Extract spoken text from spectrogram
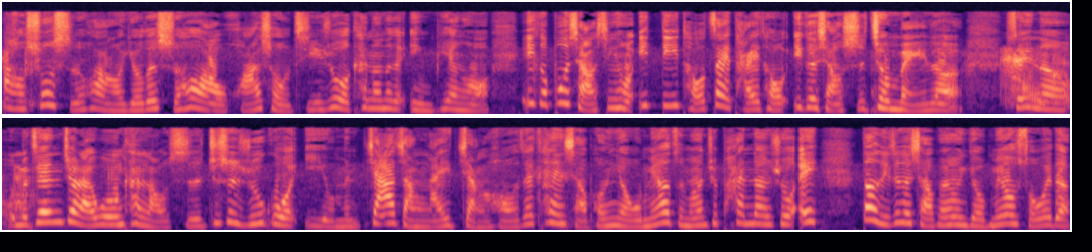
啊，说实话哦，有的时候啊，我划手机，如果看到那个影片哦，一个不小心哦，一低头再抬头，一个小时就没了。所以呢，我们今天就来问问看老师，就是如果以我们家长来讲哈，在看小朋友，我们要怎么样去判断说，哎，到底这个小朋友有没有所谓的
